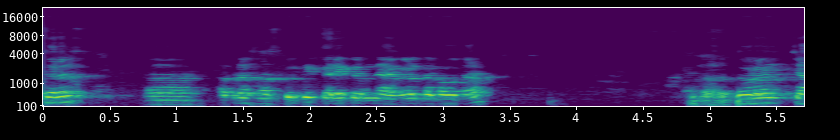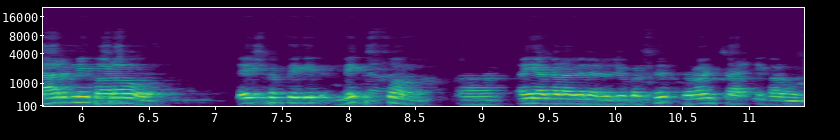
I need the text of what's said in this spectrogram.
સરસ. આપણા સાંસ્કૃતિક કાર્યક્રમને આગળ ધપાવતા ધોરણ ચારની બાળાઓ દેશભક્તિ ગીત મિક્સ સોંગ અહીં આગળ આવીને રજૂ કરશે. ધોરણ ચારની બાળાઓ.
